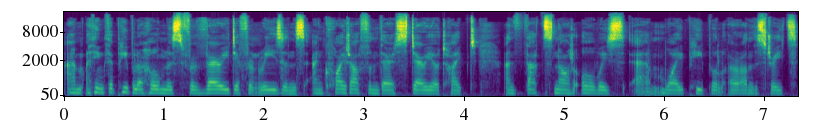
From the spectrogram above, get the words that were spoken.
Um, I think that people are homeless for very different reasons, and quite often they're stereotyped, and that's not always um, why people are on the streets.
